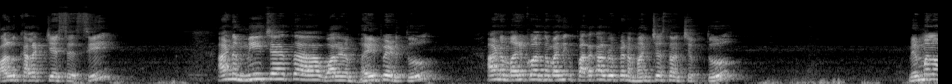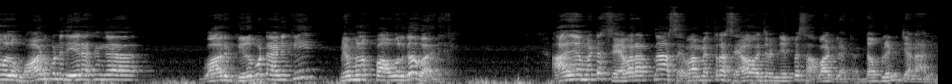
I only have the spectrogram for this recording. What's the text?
వాళ్ళు కలెక్ట్ చేసేసి అండ్ మీ చేత వాళ్ళని భయపెడుతూ అండ్ మరికొంతమందికి పథకాల రూపాయన మంచి చేస్తామని చెప్తూ మిమ్మల్ని వాళ్ళు వాడుకున్నది ఏ రకంగా? వారు గెలవటానికి మిమ్మల్ని పావులుగా వాడారు. అదేమంటే సేవరత్న సేవామిత్ర సేవావజ్రం అని చెప్పేసి అవార్డులు అంట డబ్బులని జనాలి.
